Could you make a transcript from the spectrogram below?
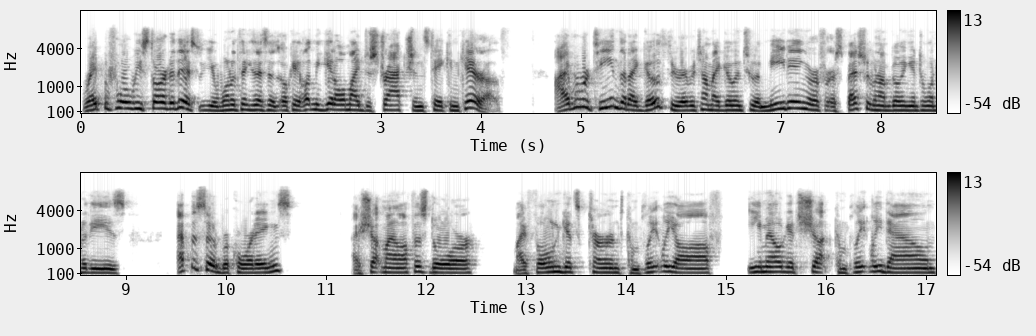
right before we started this, you know, one of the things I said, okay, let me get all my distractions taken care of. I have a routine that I go through every time I go into a meeting, or especially when I'm going into one of these episode recordings. I shut my office door, my phone gets turned completely off, email gets shut completely down,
